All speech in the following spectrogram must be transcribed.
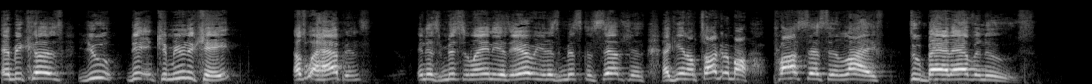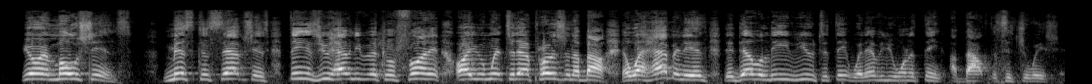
And because you didn't communicate, that's what happens in this miscellaneous area, this misconceptions. Again, I'm talking about processing life through bad avenues. Your emotions, misconceptions, things you haven't even confronted or even went to that person about. And what happened is the devil leave you to think whatever you want to think about the situation.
